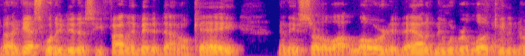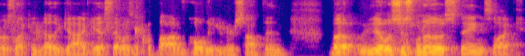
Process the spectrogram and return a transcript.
But I guess what he did is he finally made it down okay and they started a lot lowered it down. And then we were looking, and there was like another guy, I guess that was at the bottom holding it or something. But you it was just one of those things like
